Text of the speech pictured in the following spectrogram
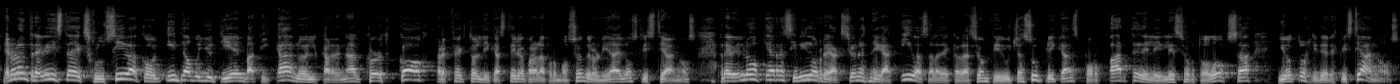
En una entrevista exclusiva con EWTN Vaticano, el cardenal Kurt Koch, prefecto del Dicasterio para la Promoción de la Unidad de los Cristianos, reveló que ha recibido reacciones negativas a la declaración Fiducia Súplicas por parte de la Iglesia Ortodoxa y otros líderes cristianos.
